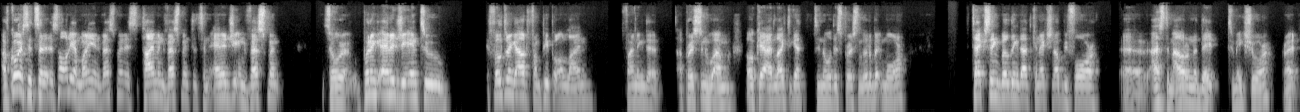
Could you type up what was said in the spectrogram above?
Of course, it's a, it's only a money investment, it's a time investment, it's an energy investment. So we're putting energy into filtering out from people online, finding the a person who I'm okay, I'd like to get to know this person a little bit more. Texting, building that connection up before uh, ask them out on a date to make sure, right?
